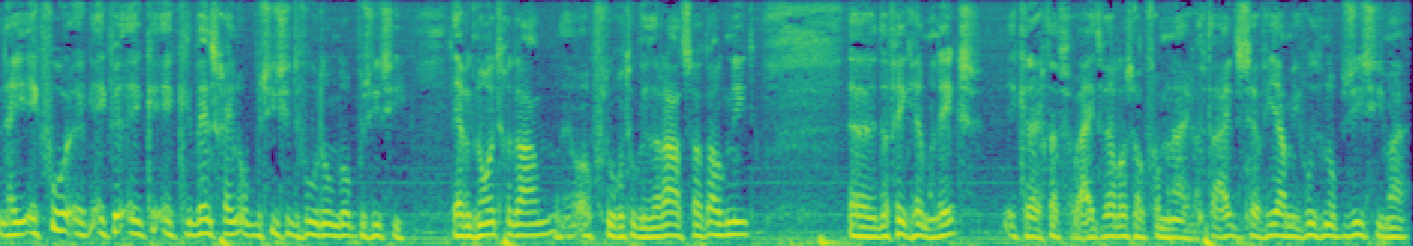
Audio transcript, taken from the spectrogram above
nee. Ik, voer, ik, ik, ik, ik, wens geen oppositie te voeren om de oppositie. Dat heb ik nooit gedaan. Ook vroeger toen ik in de raad zat ook niet. Uh, dat vind ik helemaal niks. Ik kreeg dat verwijt wel eens, ook van mijn eigen partij. Ze zeggen van ja, maar je voert een oppositie. Maar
